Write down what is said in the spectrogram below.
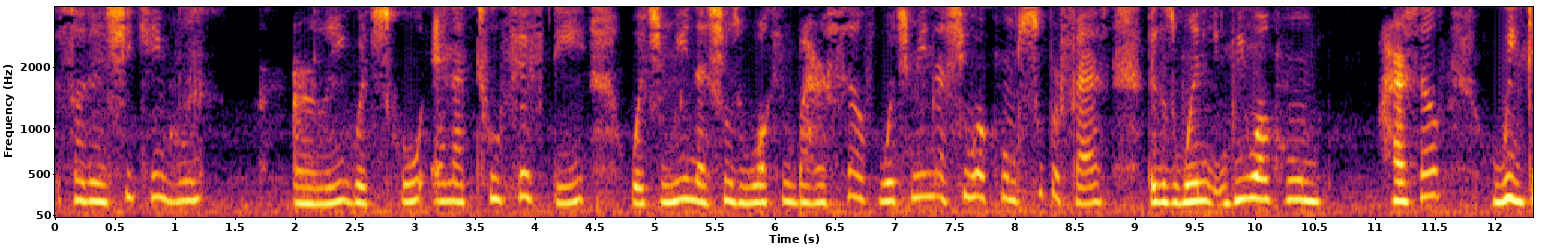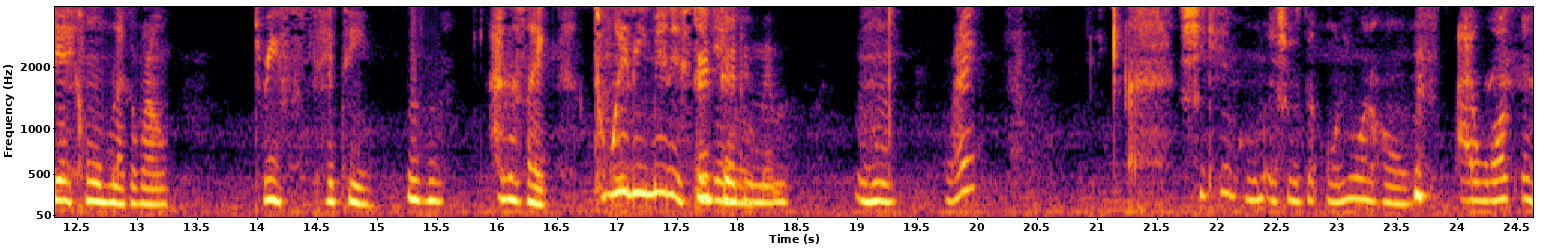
so then she came home early with school and at 2.50 which mean that she was walking by herself which mean that she walked home super fast because when we walk home herself we get home like around 3.15 mm-hmm. i was like 20 minutes to get 330, home. man. hmm right? She came home and she was the only one home. I walked in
